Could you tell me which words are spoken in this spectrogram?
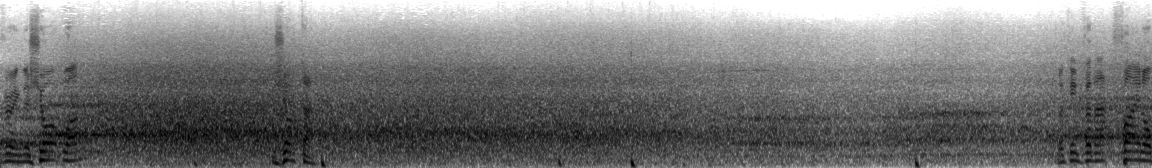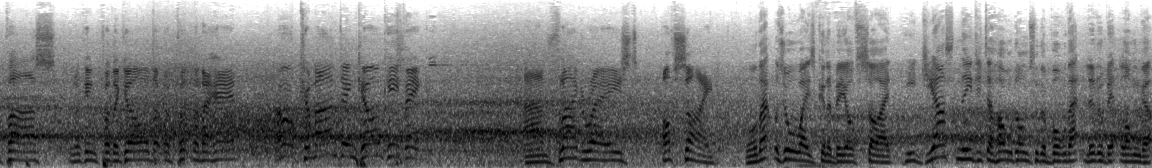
Favouring the short one. Jota. Looking for that final pass. Looking for the goal that would put them ahead. Oh, commanding goalkeeping. And flag raised. Offside. Well, that was always going to be offside. He just needed to hold on to the ball that little bit longer.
